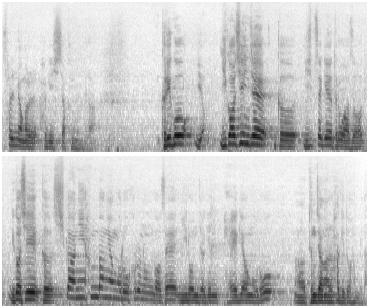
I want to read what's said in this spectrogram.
설명을 하기 시작한 겁니다. 그리고 이- 이것이 이제 그 20세기에 들어와서 이것이 그 시간이 한 방향으로 흐르는 것의 이론적인 배경으로 어, 등장을 하기도 합니다.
